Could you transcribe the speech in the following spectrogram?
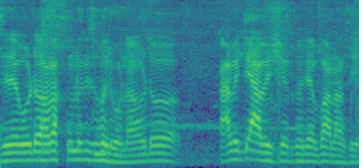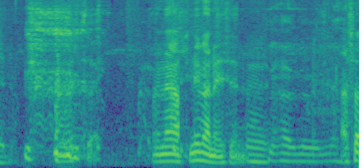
যে ওটা আমার কোনো কিছু হইব না ওটা আমি তো আবিষ্কার করে বানাছি মানে আপনি বানাইছেন? আচ্ছা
